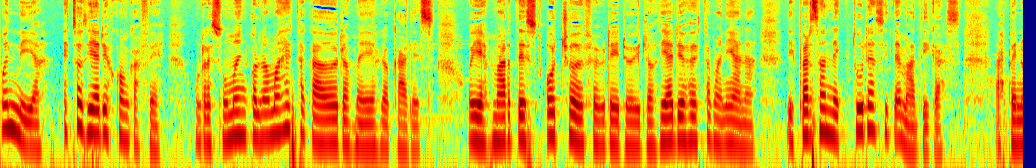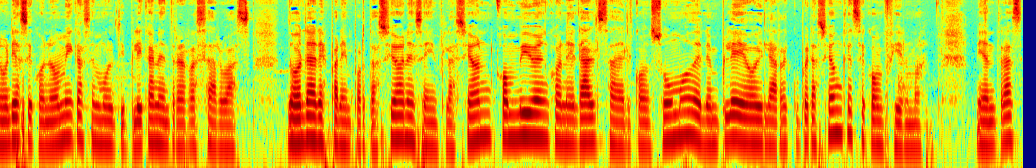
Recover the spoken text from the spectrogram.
Buen día, estos diarios con café, un resumen con lo más destacado de los medios locales. Hoy es martes 8 de febrero y los diarios de esta mañana dispersan lecturas y temáticas. Las penurias económicas se multiplican entre reservas. Dólares para importaciones e inflación conviven con el alza del consumo, del empleo y la recuperación que se confirma. Mientras,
